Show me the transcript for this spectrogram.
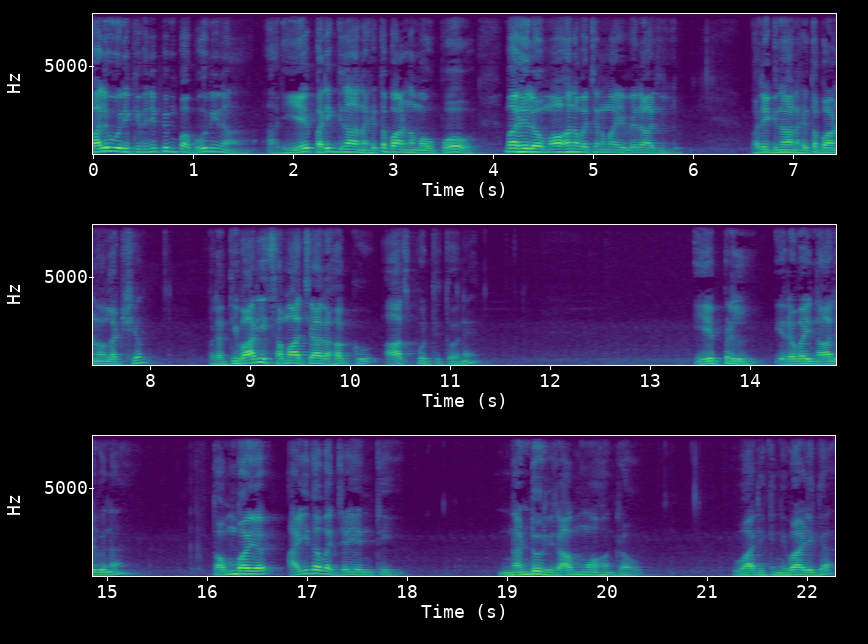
పలువురికి వినిపింపబూనిన అది ఏ పరిజ్ఞాన హితబాండమవు పో మహిళ మోహనవచనమై విరాజులు పరిజ్ఞాన హితబాండం లక్ష్యం ప్రతివారీ సమాచార హక్కు ఆస్ఫూర్తితోనే. ఏప్రిల్ ఇరవై నాలుగున తొంభై ఐదవ జయంతి నండూరి రామ్మోహన్ రావు వారికి నివాళిగా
